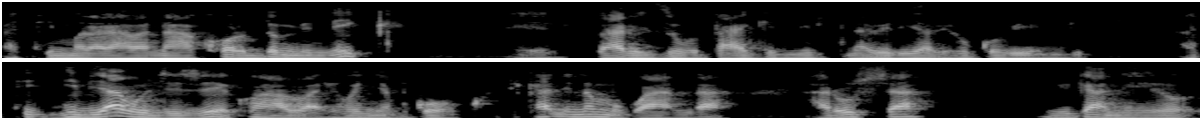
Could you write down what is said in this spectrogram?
bati muraraba na accord Dominique. Eh, zari iz'Ubudagi ni- na biriya bihugu bindi. Ati ntibyabujije ko haba ihonyabwoko kandi no mu Rwanda Arusha ibiganiro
